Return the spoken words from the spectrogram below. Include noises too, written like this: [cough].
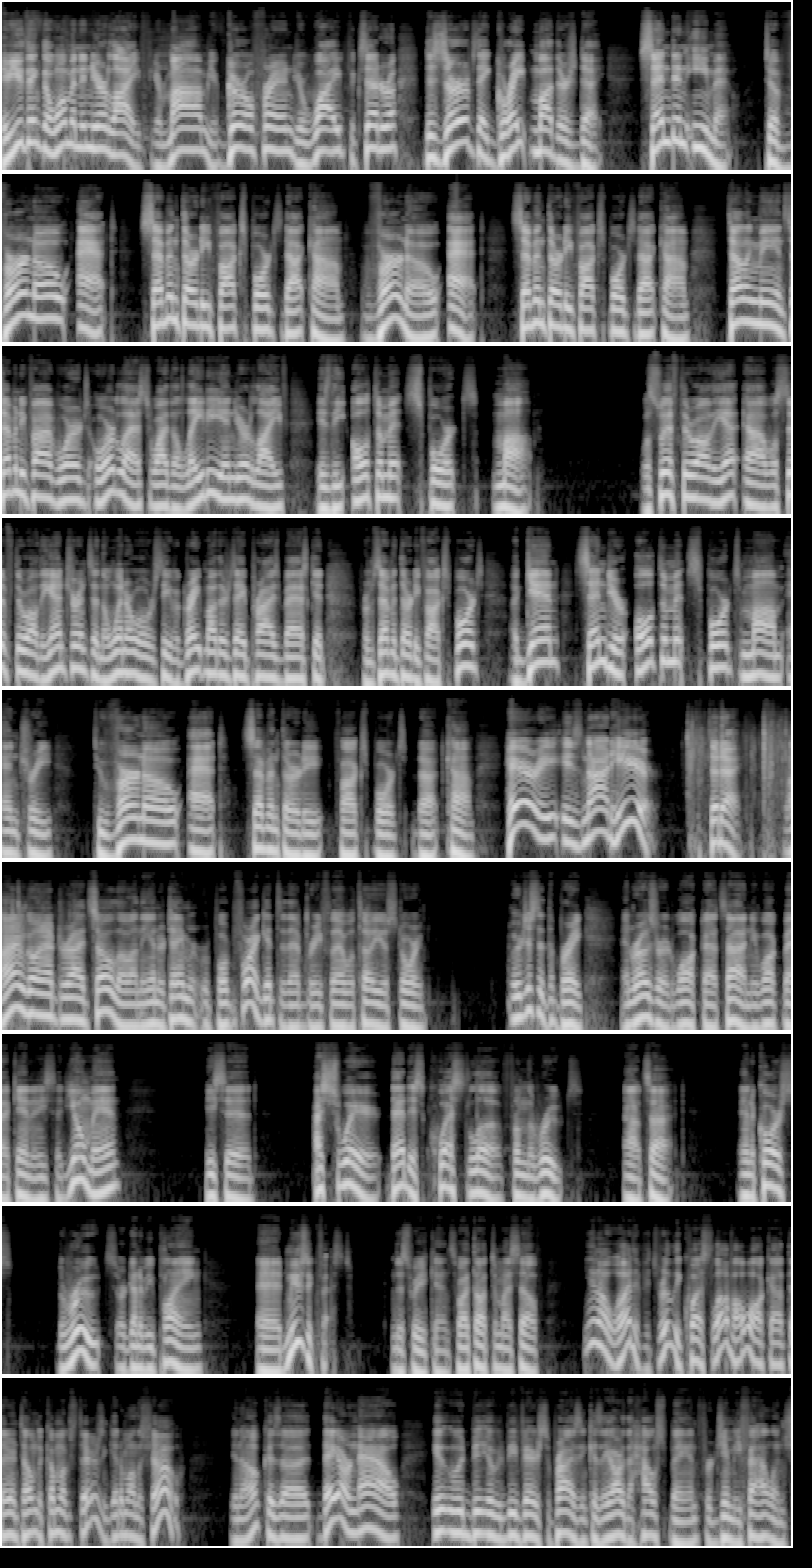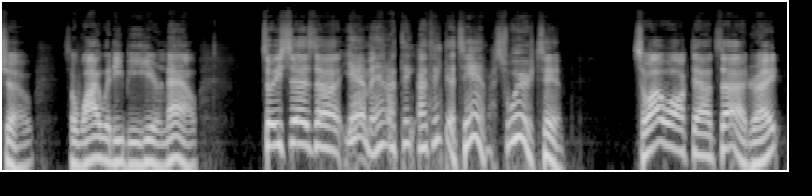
If you think the woman in your life, your mom, your girlfriend, your wife, etc., deserves a great Mother's Day, send an email to verno at 730foxsports.com, verno at 730foxsports.com, telling me in 75 words or less why the lady in your life is the ultimate sports mom. We'll sift through all the uh, we'll sift through all the entrants and the winner will receive a great Mother's Day prize basket from 730 Fox Sports. Again, send your ultimate sports mom entry to verno at 730foxsports.com. Harry is not here today. I'm going to have to ride solo on the entertainment report. Before I get to that briefly, I will tell you a story. We were just at the break, and Roser had walked outside, and he walked back in, and he said, yo, man, he said, I swear, that is Questlove from The Roots outside. And, of course, The Roots are going to be playing at Music Fest this weekend. So I thought to myself, you know what? If it's really Questlove, I'll walk out there and tell him to come upstairs and get him on the show. You know, because uh, they are now, it would be it would be very surprising because they are the house band for Jimmy Fallon's show. So why would he be here now? So he says, uh, yeah, man, I think I think that's him. I swear it's him. So I walked outside, right?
